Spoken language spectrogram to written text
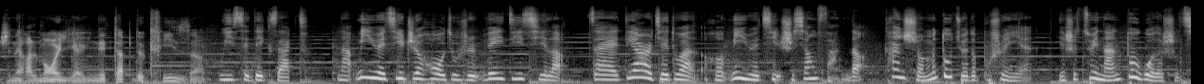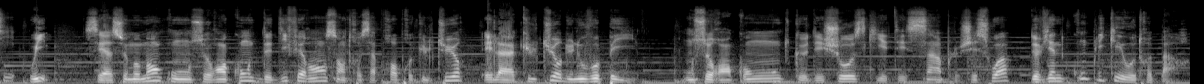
généralement il y a une étape de crise. We said exact。那蜜月期之后就是危机期了，在第二阶段和蜜月期是相反的，看什么都觉得不顺眼，也是最难度过的时期。Oui, c'est à ce moment qu'on se rend compte des différences entre sa propre culture et la culture du nouveau pays. On se rend compte que des choses qui étaient simples chez soi deviennent compliquées autre part.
